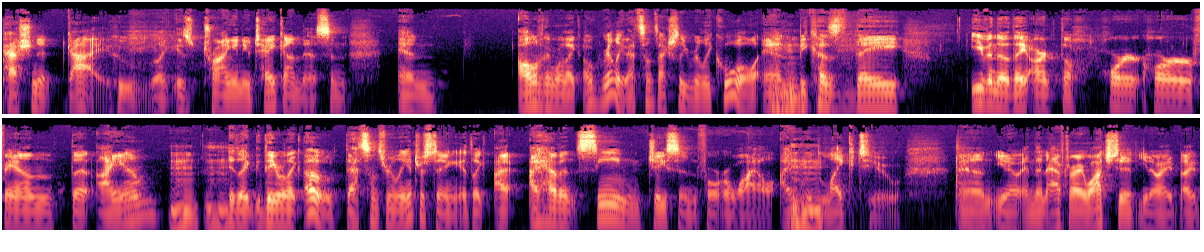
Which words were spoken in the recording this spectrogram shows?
passionate guy who like is trying a new take on this, and and all of them were like, "Oh, really? That sounds actually really cool." And because they, even though they aren't the horror horror fan that I am, mm-hmm, mm-hmm. it, like they were like, "Oh, that sounds really interesting." It's like I I haven't seen Jason for a while. I would mm-hmm. like to, and you know, and then after I watched it, you know, I. I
